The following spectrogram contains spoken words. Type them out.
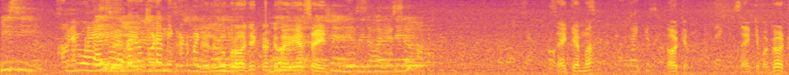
BC Telugu project twenty five years అయింది. థ్యాంక్ యూ అమ్మా thank you okay thank you అమ్మా గుడ్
